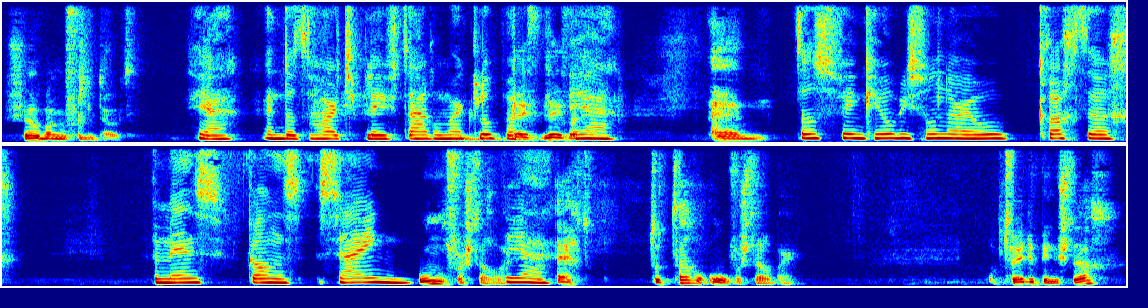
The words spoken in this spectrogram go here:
Zo bang voor de dood. Ja, en dat hartje bleef daarom maar kloppen. Bleef- bleef maar ja, En dat vind ik heel bijzonder hoe krachtig een mens kan zijn. onvoorstelbaar. Ja. Echt totaal onvoorstelbaar. Op tweede Pinksterdag,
